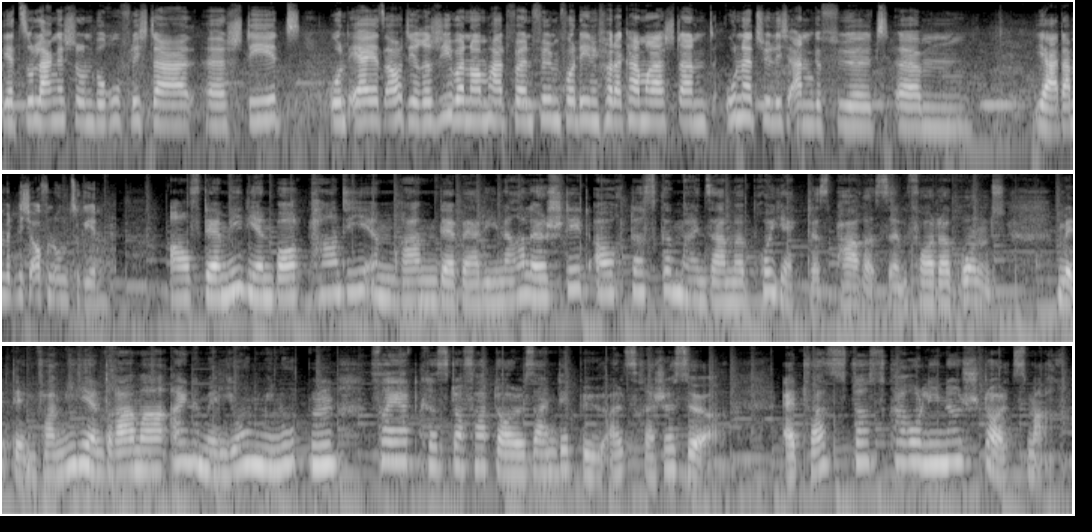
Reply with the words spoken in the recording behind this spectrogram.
jetzt so lange schon beruflich da äh, steht und er jetzt auch die Regie übernommen hat für einen Film, vor dem ich vor der Kamera stand, unnatürlich angefühlt, ähm, ja, damit nicht offen umzugehen. Auf der Medienboard-Party im Rahmen der Berlinale steht auch das gemeinsame Projekt des Paares im Vordergrund. Mit dem Familiendrama Eine Million Minuten feiert Christopher Doll sein Debüt als Regisseur. Etwas, das Caroline stolz macht.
